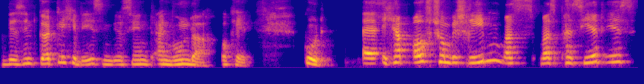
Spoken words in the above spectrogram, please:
wir sind göttliche Wesen. Wir sind ein Wunder. Okay, gut. Äh, ich habe oft schon beschrieben, was, was passiert ist.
